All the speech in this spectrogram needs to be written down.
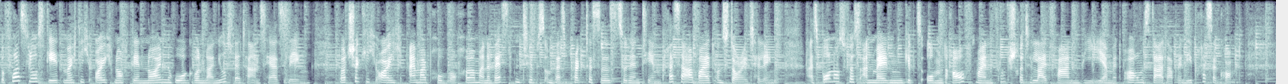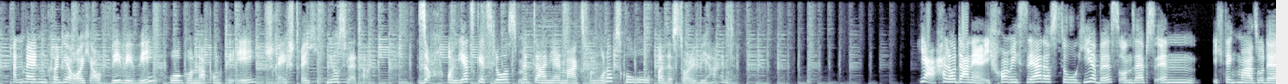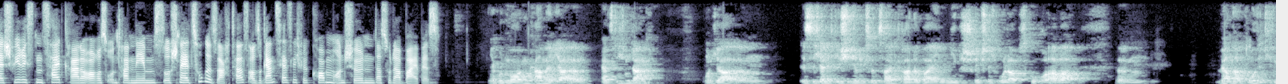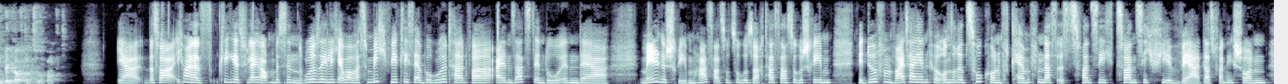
Bevor es losgeht, möchte ich euch noch den neuen Rohrgründer Newsletter ans Herz legen. Dort schicke ich euch einmal pro Woche meine besten Tipps und Best Practices zu den Themen Pressearbeit und Storytelling. Als Bonus fürs Anmelden gibt es obendrauf meinen 5-Schritte-Leitfaden, wie ihr mit eurem Startup in die Presse kommt. Anmelden könnt ihr euch auf www.rohrgründer.de-newsletter. So, und jetzt geht's los mit Daniel Marx von Urlaubsguru bei The Story Behind. Ja, hallo Daniel, ich freue mich sehr, dass du hier bist und selbst in, ich denke mal, so der schwierigsten Zeit gerade eures Unternehmens so schnell zugesagt hast. Also ganz herzlich willkommen und schön, dass du dabei bist. Ja, guten Morgen, Carmen. Ja, äh, herzlichen Dank. Und ja, ähm, ist sicherlich die schwierigste Zeit gerade bei Unique-Urlaubsguru, aber ähm, wir haben da einen positiven Blick auf die Zukunft. Ja, das war, ich meine, das klingt jetzt vielleicht auch ein bisschen rührselig, aber was mich wirklich sehr berührt hat, war ein Satz, den du in der Mail geschrieben hast, als du zugesagt hast, da hast du geschrieben, wir dürfen weiterhin für unsere Zukunft kämpfen, das ist 2020 viel wert. Das fand ich schon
